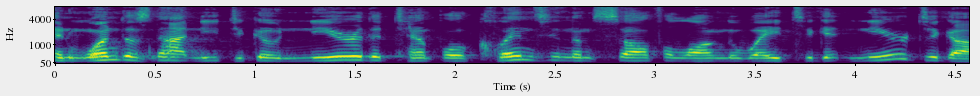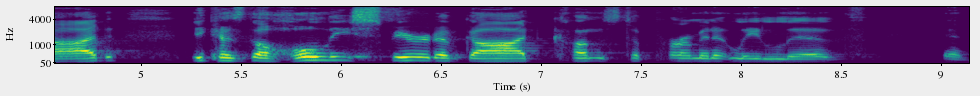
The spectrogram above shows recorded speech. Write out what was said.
And one does not need to go near the temple, cleansing themselves along the way to get near to God, because the Holy Spirit of God comes to permanently live in them.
